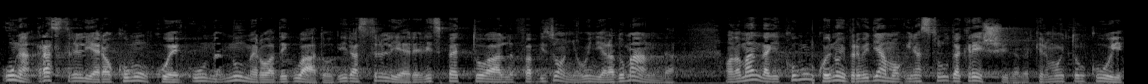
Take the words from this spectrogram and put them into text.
una rastrelliera o comunque un numero adeguato di rastrelliere rispetto al fabbisogno, quindi alla domanda, una domanda che comunque noi prevediamo in assoluta crescita, perché nel momento in cui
